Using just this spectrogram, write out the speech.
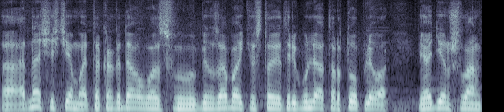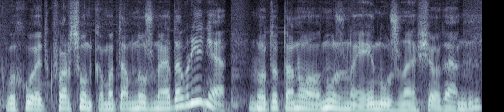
А одна система – это когда у вас в бензобаке стоит регулятор топлива, и один шланг выходит к форсункам, и там нужное давление, mm-hmm. ну, тут оно нужное и нужное, все, да. Mm-hmm.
